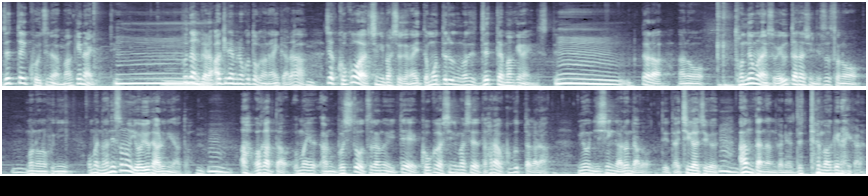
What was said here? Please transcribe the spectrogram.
絶対こいつには負けないっていう。う。ん。普段から諦めのことがないから、じゃあここは死に場所じゃないって思ってるので絶対負けないんですって、うん。だからあのとんでもない人が言ったらしいんです。そのもののふに「お前なんでその余裕があるんや」と「うん。あ分かった。お前あの武士道を貫いてここが死に場所やと腹をくくったから妙に自信があるんだろう」って言ったら「違う違う、あんたなんかには絶対負けないから」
